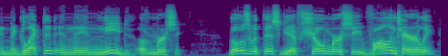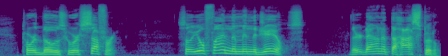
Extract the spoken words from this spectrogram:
and neglected and in need of mercy. Those with this gift show mercy voluntarily toward those who are suffering. So you'll find them in the jails. They're down at the hospital.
